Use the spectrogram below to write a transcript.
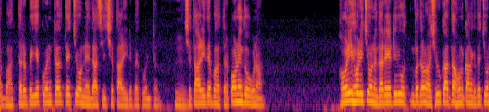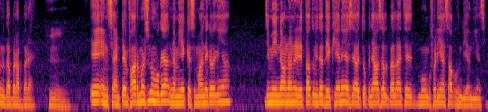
ਅਹ, 72 ਰੁਪਏ ਕੁਇੰਟਲ ਤੇ ਝੋਨੇ ਦਾ ਸੀ 46 ਰੁਪਏ ਕੁਇੰਟਲ। ਹੂੰ 46 ਤੇ 72 ਪੌਣੇ ਦੋ ਗੁਣਾ। ਹੌਲੀ ਹੌਲੀ ਝੋਨੇ ਦਾ ਰੇਟ ਵੀ ਵਧਾਉਣਾ ਸ਼ੁਰੂ ਕਰਤਾ ਹੁਣ ਕਣਕ ਤੇ ਝੋਨੇ ਦਾ ਬਰਾਬਰ ਹੈ। ਹੂੰ। ਇਹ ਇਨਸੈਂਟਿਵ ਫਾਰਮਰਸ ਨੂੰ ਹੋ ਗਿਆ ਨਵੀਆਂ ਕਿਸਮਾਂ ਨਿਕਲ ਗਈਆਂ। ਜ਼ਮੀਨਾਂ ਉਹਨਾਂ ਨੇ ਰੇਤਾ ਤੁਸੀਂ ਤਾਂ ਦੇਖਿਆ ਨਹੀਂ ਅਸੀਂ ਅੱਜ ਤੋਂ 50 ਸਾਲ ਪਹਿਲਾਂ ਇੱਥੇ ਮੂੰਗਫੜੀਆਂ ਸਭ ਹੁੰਦੀਆਂ ਹੁੰਦੀਆਂ ਸੀ।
